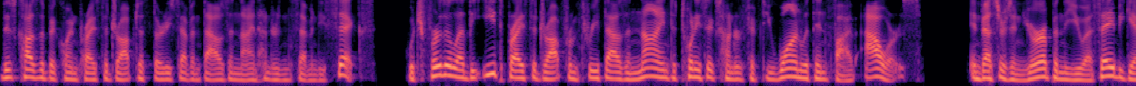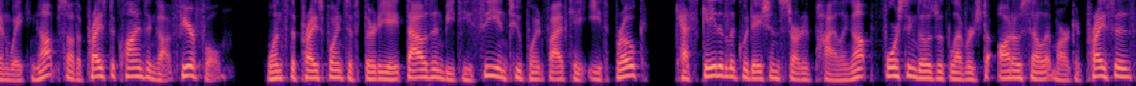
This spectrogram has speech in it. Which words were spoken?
This caused the Bitcoin price to drop to 37,976, which further led the ETH price to drop from 3,009 to 2,651 within five hours. Investors in Europe and the USA began waking up, saw the price declines, and got fearful. Once the price points of 38,000 BTC and 2.5k ETH broke, cascaded liquidations started piling up, forcing those with leverage to auto sell at market prices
